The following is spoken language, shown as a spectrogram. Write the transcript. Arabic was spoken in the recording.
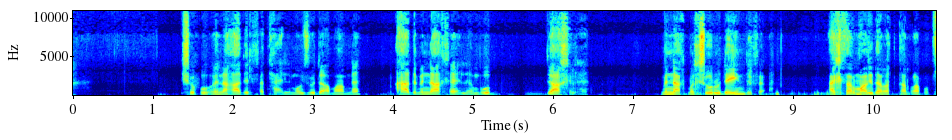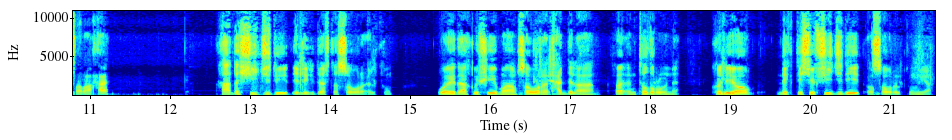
شوفوا هنا هذه الفتحة اللي موجودة أمامنا. هذا من ناحيه الأنبوب داخلها. من هناك مكسور ودا يندفع. أكثر ما أقدر أتقرب بصراحة. هذا الشيء الجديد اللي قدرت أصوره لكم. وإذا أكو شيء ما مصوره لحد الآن فانتظرونا. كل يوم نكتشف شيء جديد نصور لكم إياه.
